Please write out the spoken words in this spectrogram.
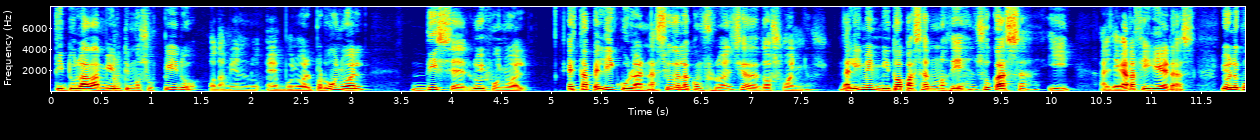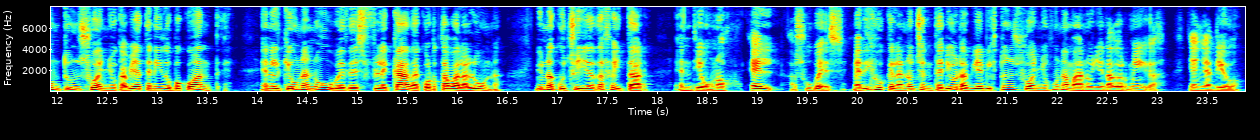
titulada Mi último suspiro, o también eh, Buñuel por Buñuel, dice Luis Buñuel, esta película nació de la confluencia de dos sueños. Dalí me invitó a pasar unos días en su casa y, al llegar a Figueras, yo le conté un sueño que había tenido poco antes, en el que una nube desflecada cortaba la luna y una cuchilla de afeitar hendía un ojo. Él, a su vez, me dijo que la noche anterior había visto en sueños una mano llena de hormigas, y añadió,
